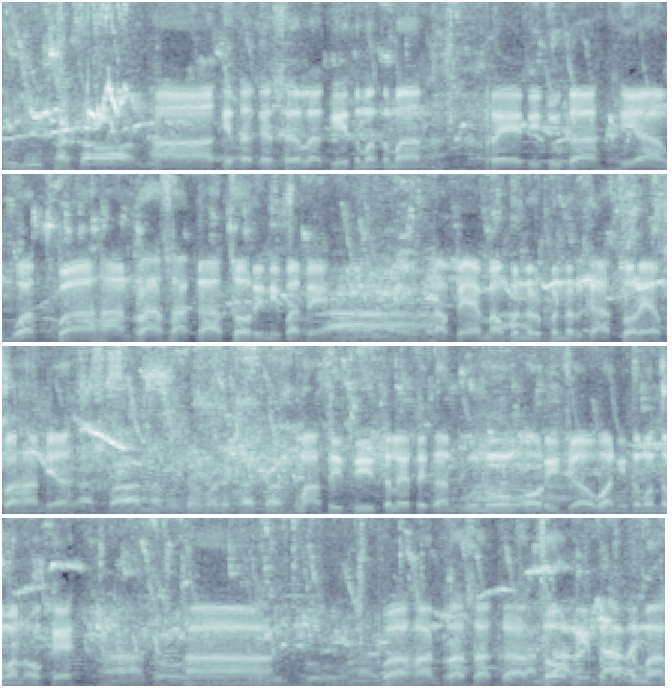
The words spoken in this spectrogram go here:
bunyi gacor. Ah, kita geser lagi teman-teman. Ready juga yang buat bahan rasa gacor ini Pak De. Nah, Tapi emang bener-bener gacor ya bahan ya. ya bahan aku udah pada gacor. Masih di teletekan gunung ori Jawa nih teman-teman. Oke. Nah, tuh. Nah, itu. Nah, Bahan rasa gacor nih teman-teman.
